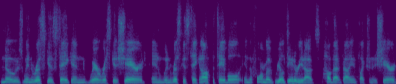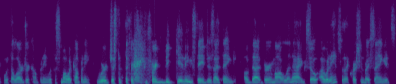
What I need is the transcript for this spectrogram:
knows when risk is taken, where risk is shared, and when risk is taken off the table in the form of real data readouts, how that value inflection is shared with the larger company, with the smaller company. We're just at the very, very beginning stages, I think, of that very model in ag. So I would answer that question by saying it's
